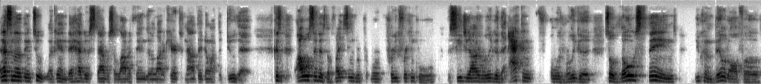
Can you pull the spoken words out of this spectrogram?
and that's another thing too. Again, they had to establish a lot of things and a lot of characters. Now they don't have to do that because I will say this: the fight scenes were, were pretty freaking cool. The CGI is really good. The acting was really good. So those things you can build off of,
